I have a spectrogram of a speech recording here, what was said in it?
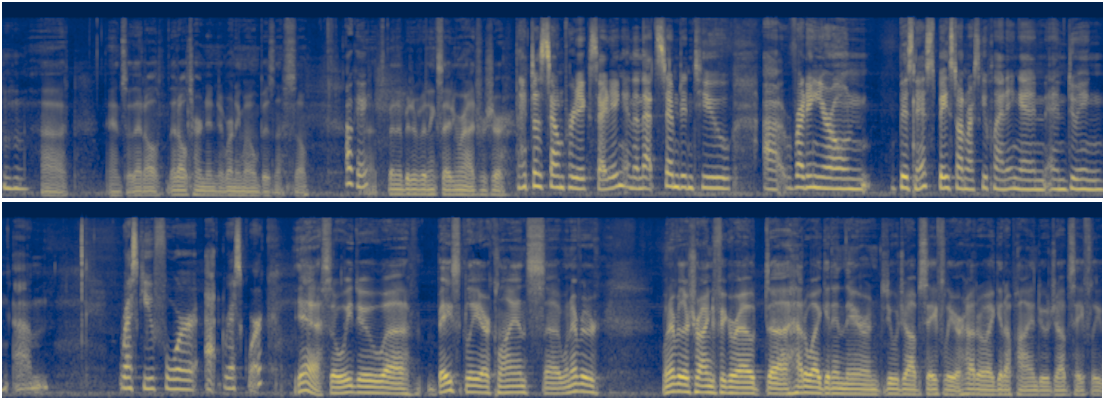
Mm-hmm. Uh, and so that all that all turned into running my own business. So. Okay. Uh, it's been a bit of an exciting ride for sure. That does sound pretty exciting. And then that stemmed into uh, running your own business based on rescue planning and, and doing um, rescue for at risk work. Yeah. So we do uh, basically our clients, uh, whenever whenever they're trying to figure out uh, how do I get in there and do a job safely, or how do I get up high and do a job safely,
